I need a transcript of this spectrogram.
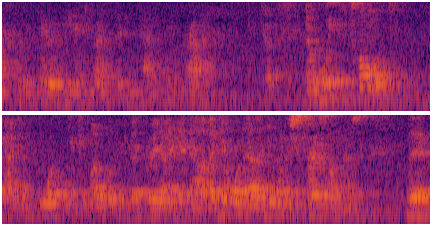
ask them if they would be interested in testing for us. Okay. Now, we've talked back and forth, and you came up with a, a great idea. Now, I do want to, I do want to stress on this, that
